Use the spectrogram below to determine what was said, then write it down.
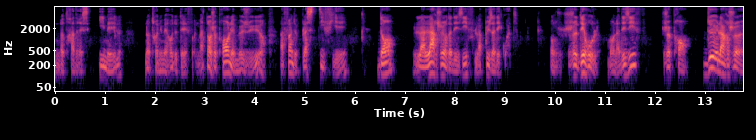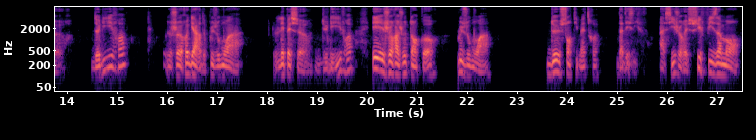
notre adresse email, notre numéro de téléphone. Maintenant, je prends les mesures afin de plastifier dans la largeur d'adhésif la plus adéquate. Donc, je déroule mon adhésif, je prends deux largeurs de livre, je regarde plus ou moins l'épaisseur du livre et je rajoute encore plus ou moins 2 cm d'adhésif. Ainsi, j'aurai suffisamment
